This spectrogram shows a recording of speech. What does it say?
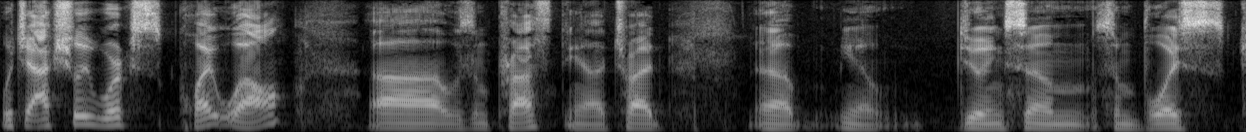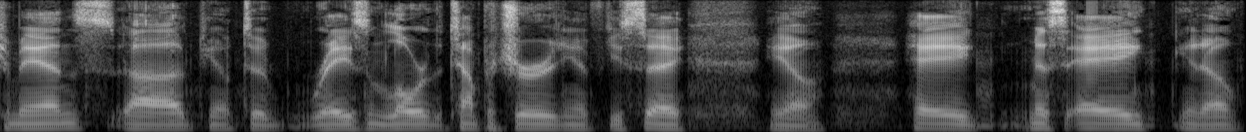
which actually works quite well. Uh, i was impressed. You know i tried uh, you know doing some some voice commands, you know, to raise and lower the temperature. You know, if you say, you know, hey Miss A, you know,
